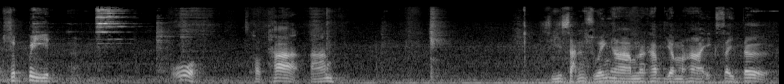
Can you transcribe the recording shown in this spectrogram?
6สปีด โอ้เขาท่าตาน สีสันสวยงามนะครับ Yamaha Exciter โอ้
